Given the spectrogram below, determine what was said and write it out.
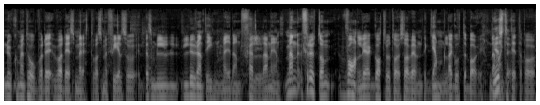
nu kommer jag inte ihåg vad det, vad det är som är rätt och vad som är fel, så liksom lura inte in mig i den fällan igen. Men förutom vanliga gator och torg så har vi även det gamla Göteborg, där Just man kan det. titta på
